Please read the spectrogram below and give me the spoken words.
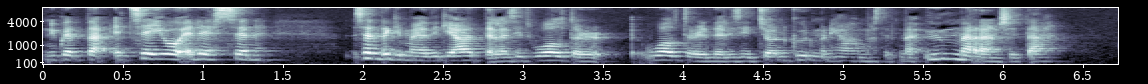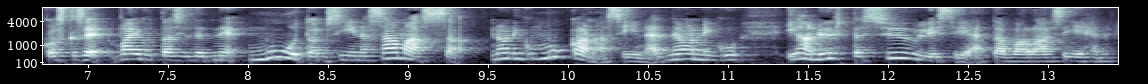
niinku, että, että se ei ole edes sen, sen takia mä jotenkin ajattelen sit Walter, Walterin, eli sit John Goodmanin hahmosta, että mä ymmärrän sitä koska se vaikuttaa siltä, että ne muut on siinä samassa, ne on niinku mukana siinä, että ne on niinku ihan yhtä syyllisiä tavallaan siihen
